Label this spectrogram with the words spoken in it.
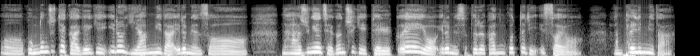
어, 공동주택 가격이 1억 이하입니다. 이러면서 나중에 재건축이 될 거예요. 이러면서 들어간 곳들이 있어요. 안 팔립니다.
